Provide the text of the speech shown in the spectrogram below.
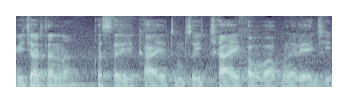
विचार त्यांना कसं आहे काय आहे, तुमचं इच्छा आहे का बाबा पुण्याला यायची.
